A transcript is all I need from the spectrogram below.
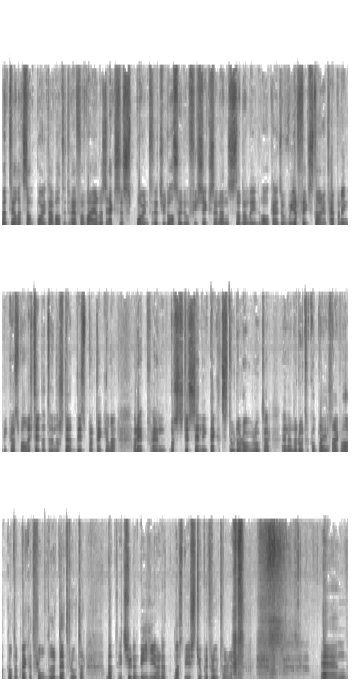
until at some point I wanted to have a wireless access point that should also do v6. And then suddenly all kinds of weird things started happening because, well, it didn't understand this particular RIP and was just sending packets to the wrong router. And then the router complains like, well, I got a packet from that router, but it shouldn't be here. That must be a stupid router. And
